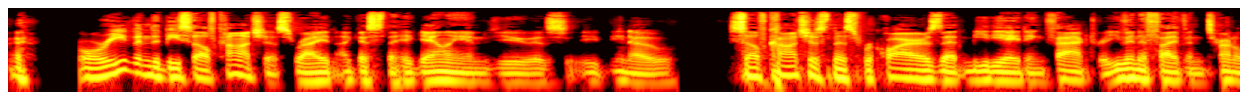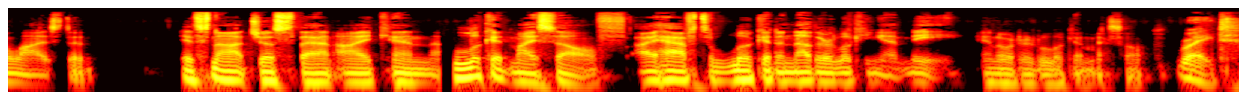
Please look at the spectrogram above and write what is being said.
or even to be self-conscious, right? I guess the Hegelian view is, you know, self-consciousness requires that mediating factor, even if I've internalized it. It's not just that I can look at myself. I have to look at another looking at me in order to look at myself. Right.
